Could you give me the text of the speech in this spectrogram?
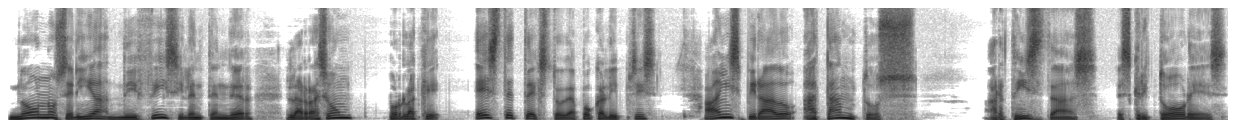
no nos sería difícil entender la razón por la que este texto de Apocalipsis ha inspirado a tantos artistas, escritores,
